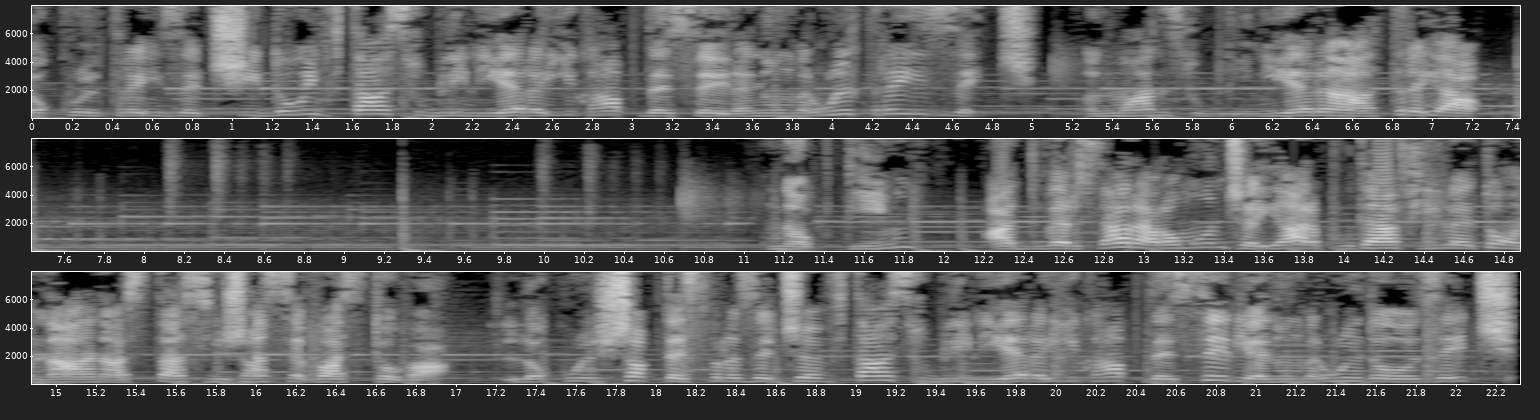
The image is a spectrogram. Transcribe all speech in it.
locul 32 VTA sublinierei cap de serie numărul 30, în man sublinierea a treia. În optim, adversara româncei ar putea fi letona Anastasia Sevastova. Locul 17 VTA sublinierei cap de serie numărul 20,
